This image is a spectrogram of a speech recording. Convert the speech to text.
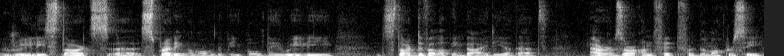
really starts uh, spreading among the people. They really start developing the idea that Arabs are unfit for democracy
